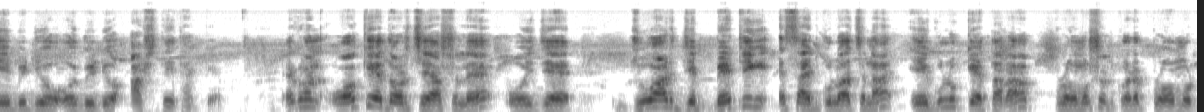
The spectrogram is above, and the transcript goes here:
এই ভিডিও, ওই ভিডিও আসতেই থাকে। এখন ওকে ধরছে আসলে ওই যে জুয়ার যে বেটিং সাইটগুলো আছে না, এগুলোকে তারা প্রমোশন করে প্রমোট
